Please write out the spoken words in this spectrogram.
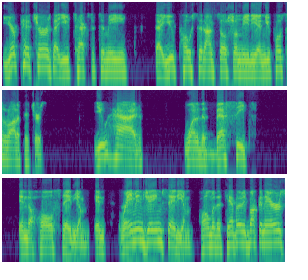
your pictures that you texted to me, that you posted on social media, and you posted a lot of pictures, you had one of the best seats in the whole stadium. In Raymond James Stadium, home of the Tampa Bay Buccaneers.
